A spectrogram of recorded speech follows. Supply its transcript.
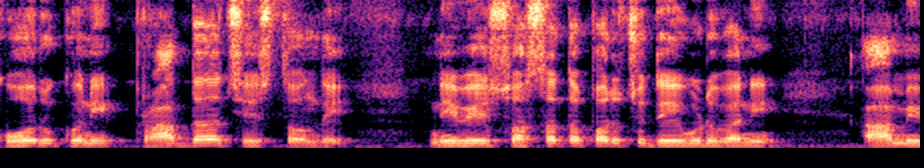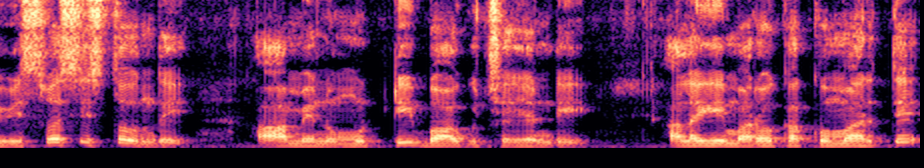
కోరుకొని ప్రార్థన చేస్తోంది. నీవే స్వస్థతపరుచు దేవుడు అని ఆమె విశ్వసిస్తోంది. ఆమెను ముట్టి బాగు చేయండి. అలాగే మరొక కుమార్తె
